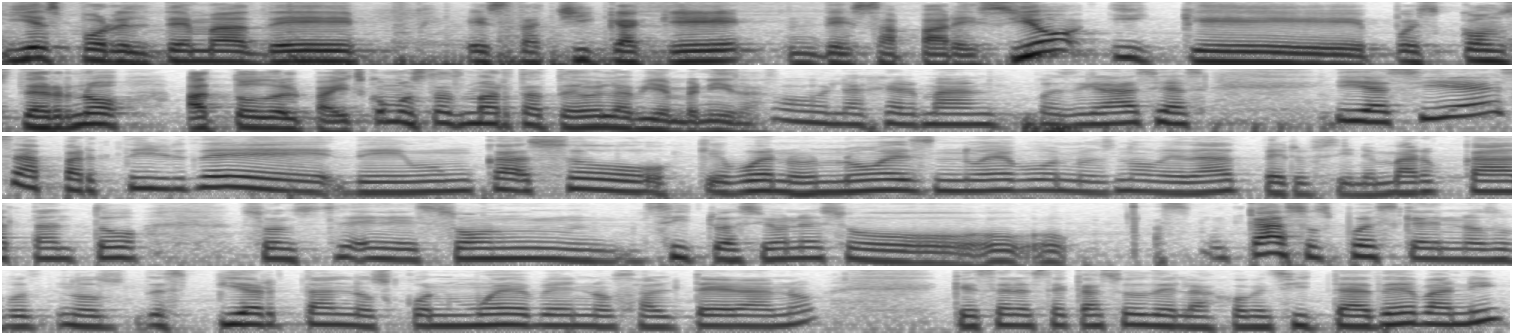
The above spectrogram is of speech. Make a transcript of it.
y es por el tema de esta chica que desapareció y que pues consternó a todo el país. ¿Cómo estás Marta? Te doy la bienvenida. Hola Germán, pues gracias. Y así es, a partir de, un caso que bueno, no es nuevo, no es novedad, pero sin embargo cada tanto son, eh, son situaciones o, casos pues que nos, nos, despiertan, nos conmueven, nos alteran, ¿no? Que es en este caso de la jovencita Devani,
